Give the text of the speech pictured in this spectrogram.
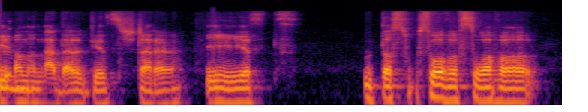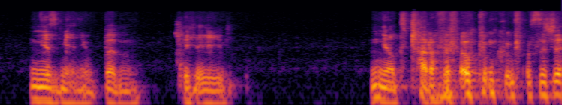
i mhm. ono nadal jest szczere i jest to słowo w słowo nie zmieniłbym i nie odczarowywałbym chyba. W sensie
